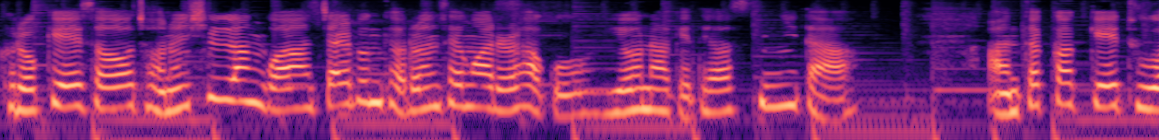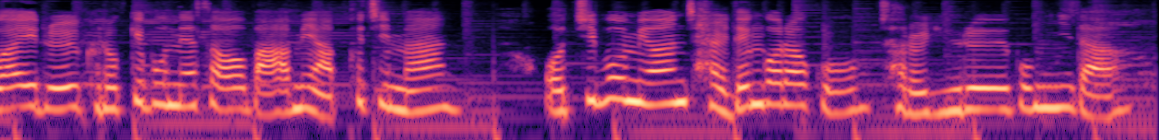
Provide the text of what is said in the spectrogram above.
그렇게 해서 저는 신랑과 짧은 결혼 생활을 하고 이혼하게 되었습니다. 안타깝게 두 아이를 그렇게 보내서 마음이 아프지만 어찌 보면 잘 된 거라고 저를 유료해 봅니다.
